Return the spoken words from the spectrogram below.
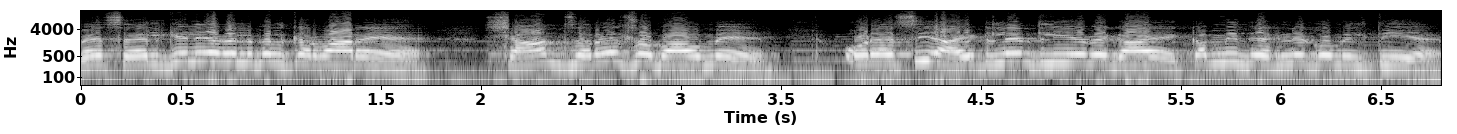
वह सेल के लिए अवेलेबल करवा रहे हैं। शांत, सरल स्वभाव में। और ऐसी हाइट लेंथ लिए हुए गाय कम ही देखने को मिलती है।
